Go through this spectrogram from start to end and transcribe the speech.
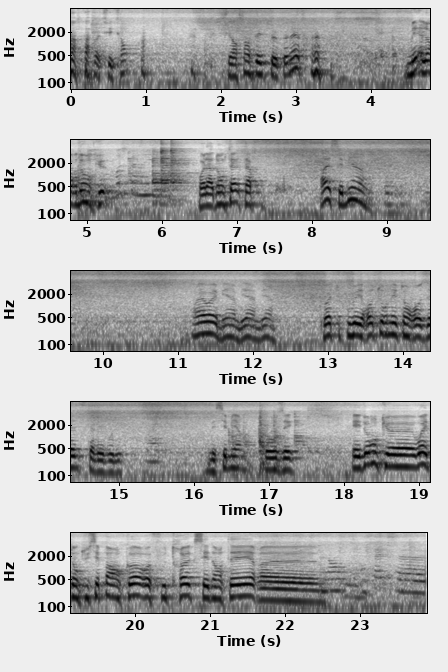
Ah bah tu donc. Je suis enchanté de te connaître. Mais alors donc, euh, voilà, donc t'as... Ah c'est bien. Ouais, ouais, bien, bien, bien. Toi, tu pouvais retourner ton roselle si tu avais voulu. Mais c'est bien, faut oser. Et donc, euh, ouais, donc tu sais pas encore, food truck, sédentaire, euh, Non, en fait, euh,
